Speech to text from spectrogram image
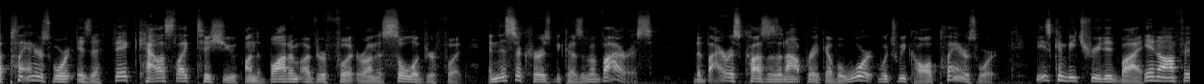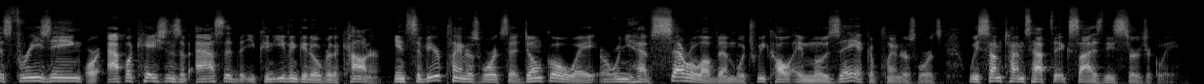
A plantar's wart is a thick, callus-like tissue on the bottom of your foot or on the sole of your foot, and this occurs because of a virus. The virus causes an outbreak of a wart, which we call a plantar's wart. These can be treated by in-office freezing or applications of acid that you can even get over the counter. In severe plantar's warts that don't go away, or when you have several of them, which we call a mosaic of plantar's warts, we sometimes have to excise these surgically.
